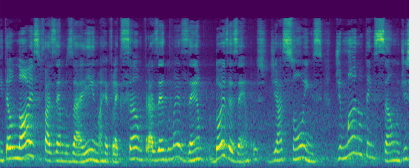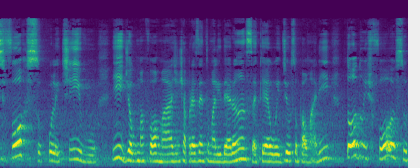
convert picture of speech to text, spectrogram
Então, nós fazemos aí uma reflexão trazendo um exemplo, dois exemplos de ações de manutenção, de esforço coletivo e, de alguma forma, a gente apresenta uma liderança, que é o Edilson Palmari, todo um esforço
